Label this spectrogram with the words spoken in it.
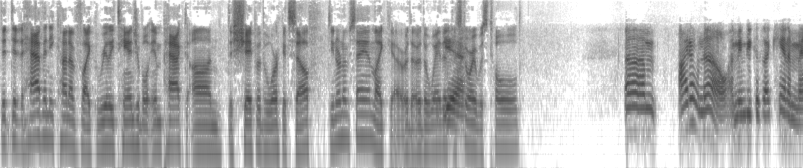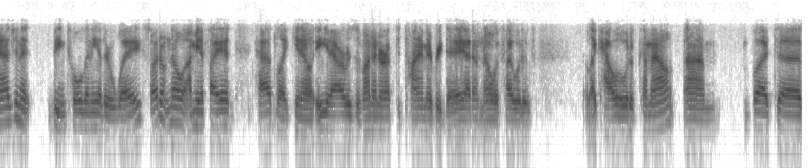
did, did it have any kind of like really tangible impact on the shape of the work itself? Do you know what I'm saying? Like, uh, or the, or the way that the story was told? Um, I don't know. I mean, because I can't imagine it being told any other way. So I don't know. I mean, if I had had like you know eight hours of uninterrupted time every day, I don't know if I would have like how it would have come out. Um, but uh,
